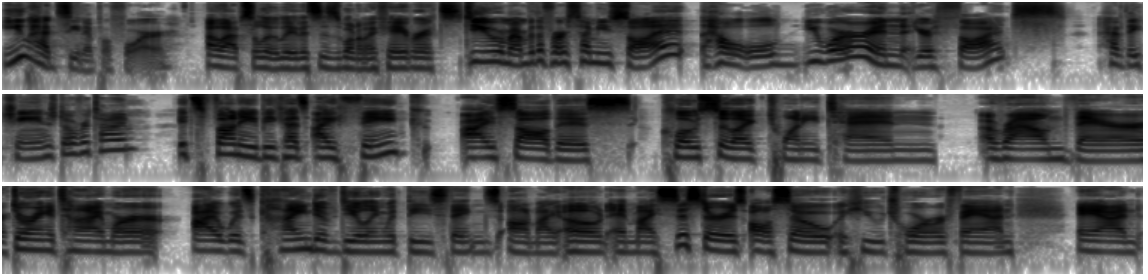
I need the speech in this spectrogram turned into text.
you had seen it before. Oh, absolutely. This is one of my favorites. Do you remember the first time you saw it? How old you were and your thoughts? Have they changed over time? It's funny because I think I saw this close to like 2010, around there, during a time where I was kind of dealing with these things on my own. And my sister is also a huge horror fan. And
